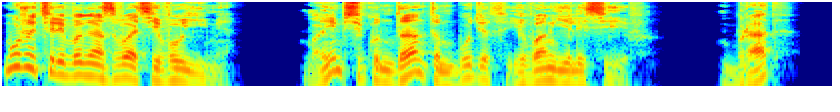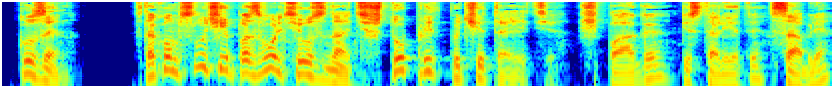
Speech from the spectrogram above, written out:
Можете ли вы назвать его имя? Моим секундантом будет Иван Елисеев. Брат? Кузен. В таком случае позвольте узнать, что предпочитаете? Шпага, пистолеты, сабля?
